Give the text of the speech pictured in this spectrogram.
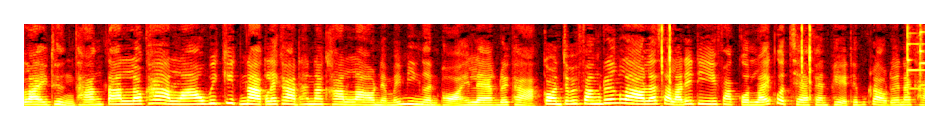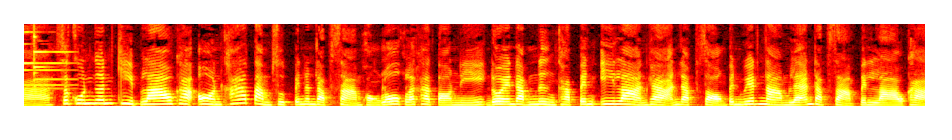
ไกลถึงทางตันแล้วค่ะลาววิกฤตหนักเลยค่ะ ธนาคารลาวเนี่ยไม่มีเงินพอให้แลกด้วยค่ะ ก่อนจะไปฟังเรื่องราวและสาระดีๆฝากกดไลค์กดแชร์แฟนเพจให้พวกเราด้วยนะคะ สกุลเงินกีบลาวค่ะ อ่อนค่าต่ำสุดเป็นอันดับ 3 ของโลกแล้วค่ะ ตอนนี้ โดยอันดับ1ค่ะเป็นอิหร่านค่ะ อันดับ 2 เป็นเวียดนามและอันดับ 3 เป็นลาวค่ะ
